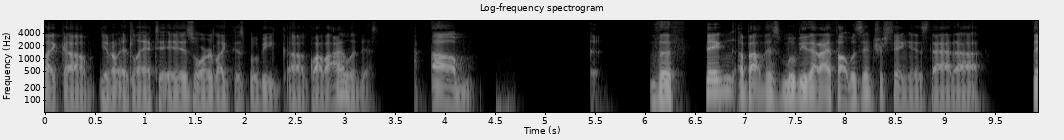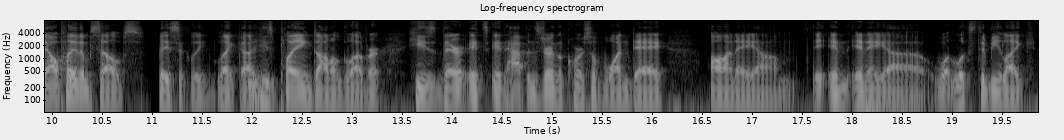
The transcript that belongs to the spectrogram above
like um you know Atlanta is or like this movie uh, Guava Island is. Um the thing about this movie that I thought was interesting is that uh they all play themselves basically. Like uh, mm-hmm. he's playing donald glover. He's there it's it happens during the course of one day on a um in in a uh what looks to be like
